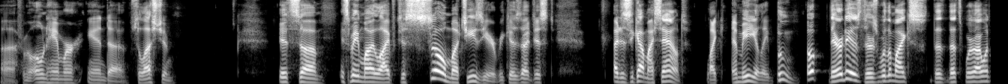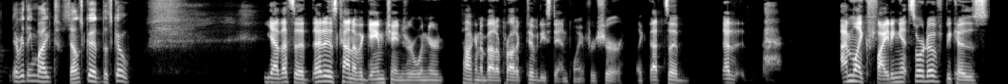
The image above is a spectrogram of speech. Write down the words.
uh, from Ownhammer and uh, Celestion, it's um, it's made my life just so much easier because I just I just got my sound like immediately. Boom! Oh, there it is. There's where the mics. Th- that's where I want everything mic'd. Sounds good. Let's go. yeah, that's a that is kind of a game changer when you're talking about a productivity standpoint for sure. Like that's a that I'm like fighting it sort of because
